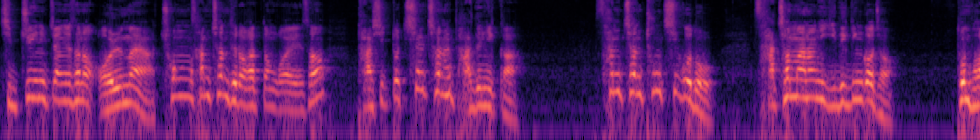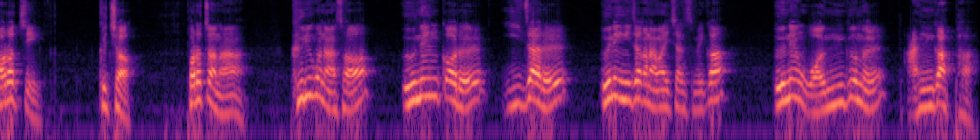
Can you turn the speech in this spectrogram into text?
집주인 입장에서는 얼마야? 총 3천 들어갔던 거에서 다시 또 7천을 받으니까 3천 퉁치고도 4천만 원이 이득인 거죠. 돈 벌었지. 그쵸? 벌었잖아. 그리고 나서 은행 거를 이자를 은행 이자가 남아 있지 않습니까? 은행 원금을 안 갚아.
